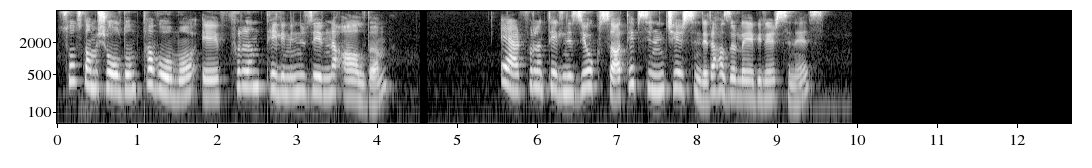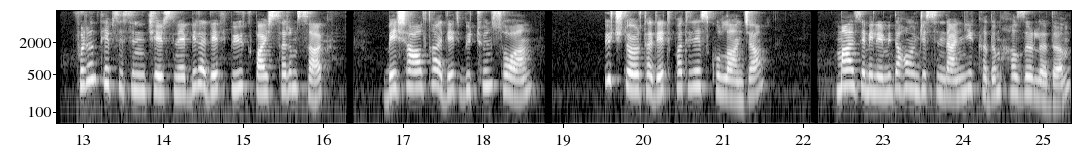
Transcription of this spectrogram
Soslamış olduğum tavuğumu e, fırın telimin üzerine aldım. Eğer fırın teliniz yoksa tepsinin içerisinde de hazırlayabilirsiniz. Fırın tepsisinin içerisine 1 adet büyük baş sarımsak, 5-6 adet bütün soğan, 3-4 adet patates kullanacağım. Malzemelerimi daha öncesinden yıkadım, hazırladım.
